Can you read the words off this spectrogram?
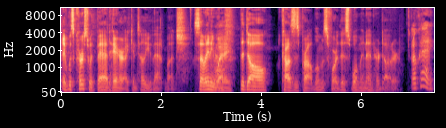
It was cursed with bad hair, I can tell you that much. So, anyway, the doll causes problems for this woman and her daughter. Okay.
